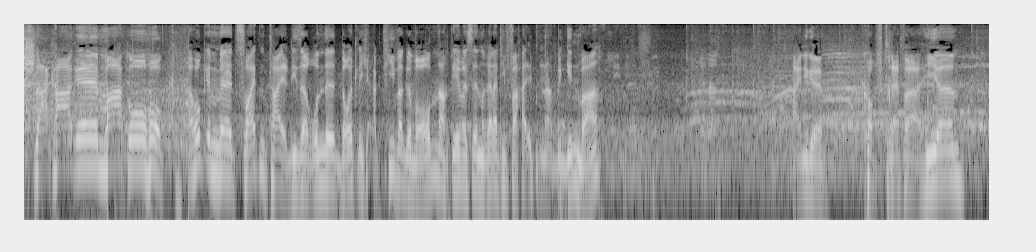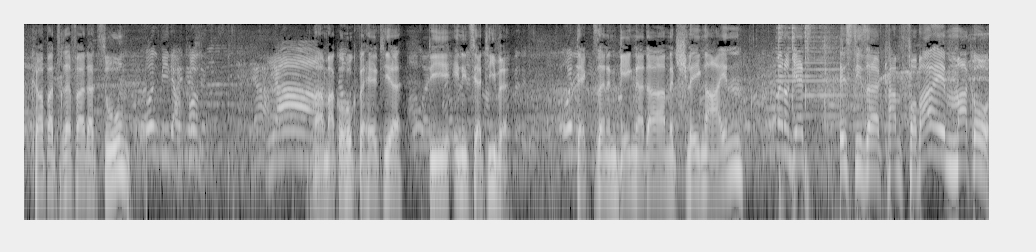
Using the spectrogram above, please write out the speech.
Schlaghagel Marco Huck. Huck im äh, zweiten Teil dieser Runde deutlich aktiver geworden, nachdem es ein relativ verhaltener Beginn war. Einige Kopftreffer hier, Körpertreffer dazu. Und wieder, komm. Ja. Marco Huck behält hier die Initiative. Deckt seinen Gegner da mit Schlägen ein. Und jetzt ist dieser Kampf vorbei. Marco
